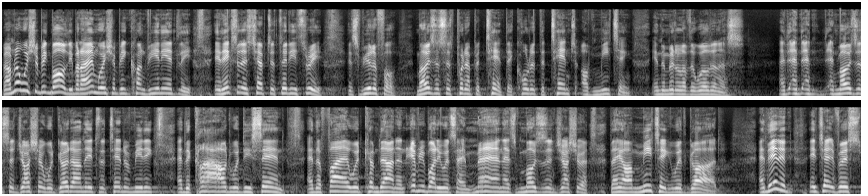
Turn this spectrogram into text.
But I'm not worshiping boldly, but I am worshiping conveniently. In Exodus chapter 33, it's beautiful. Moses has put up a tent. They call it the tent of meeting in the middle of the wilderness. And, and, and, and Moses and Joshua would go down there to the tent of meeting, and the cloud would descend, and the fire would come down, and everybody would say, Man, that's Moses and Joshua. They are meeting with God. And then in, in verse,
